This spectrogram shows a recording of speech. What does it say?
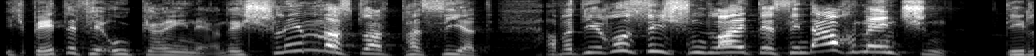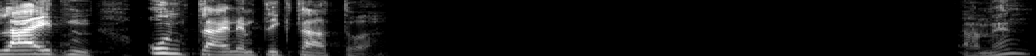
Ich bete für Ukraine und es ist schlimm, was dort passiert. Aber die russischen Leute sind auch Menschen, die leiden unter einem Diktator. Amen.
